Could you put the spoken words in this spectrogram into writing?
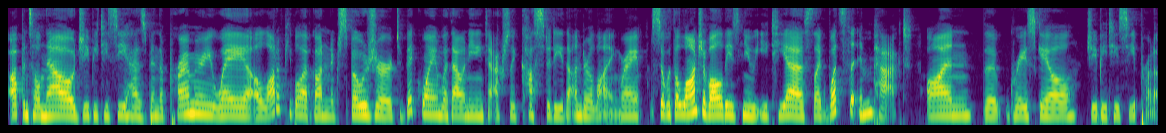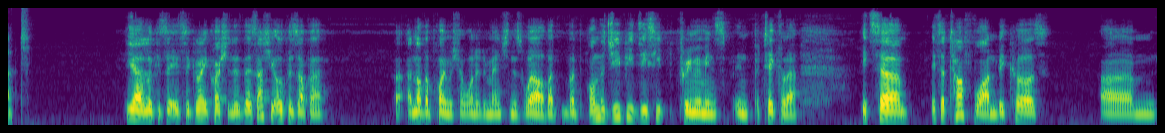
Up until now, GBTC has been the primary way a lot of people have gotten exposure to Bitcoin without needing to actually custody the underlying, right? So, with the launch of all these new ETFs, like what's the impact on the Grayscale GBTC product? Yeah, look, it's a, it's a great question. This actually opens up a, a another point which I wanted to mention as well. But but on the GBTC premium in in particular, it's a um, it's a tough one because um,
